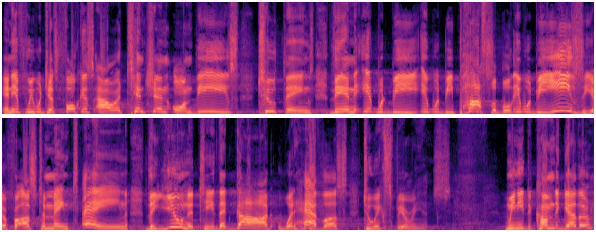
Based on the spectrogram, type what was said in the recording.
And if we would just focus our attention on these two things, then it would be, it would be possible, it would be easier for us to maintain the unity that God would have us to experience. We need to come together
